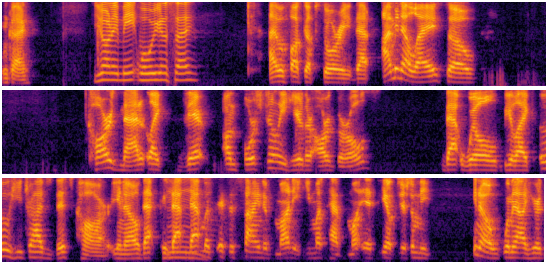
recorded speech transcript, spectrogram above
Okay. You know what I mean? What were you gonna say? I have a fucked up story that I'm in LA, so cars matter. Like there, unfortunately, here there are girls that will be like, "Oh, he drives this car," you know that because that that Mm. must it's a sign of money. He must have money. It, you know, there's so many, you know, women out here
